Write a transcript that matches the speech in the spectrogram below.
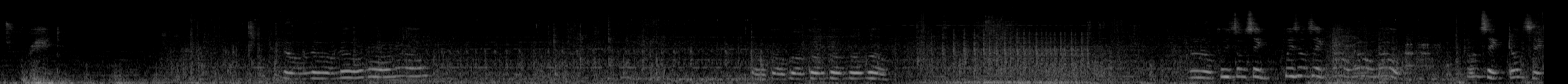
It's red. No, no, no, no, no. Go, go, go, go, go, go, go. No, no, please don't sink. Please don't sink. No, no, no. Don't sink, don't sink,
